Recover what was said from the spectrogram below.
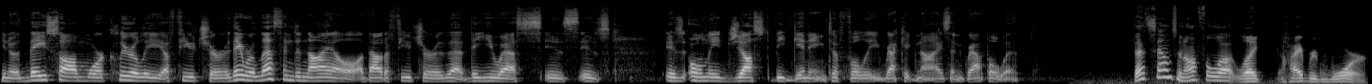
you know, they saw more clearly a future. They were less in denial about a future that the U.S. is is is only just beginning to fully recognize and grapple with. That sounds an awful lot like hybrid war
